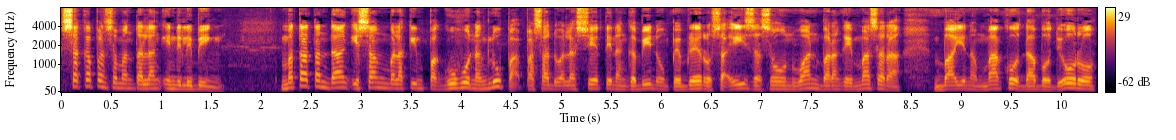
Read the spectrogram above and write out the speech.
sa kapansamantalang inilibing. Matatanda ang isang malaking pagguho ng lupa pasado alas 7 ng gabi noong Pebrero sa sa Zone 1, Barangay Masara, Bayan ng Mako, Davao de Oro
